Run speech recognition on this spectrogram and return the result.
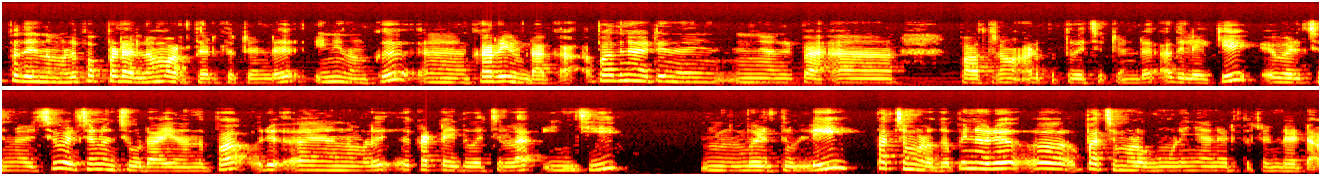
അപ്പോൾ ഇത് നമ്മൾ പപ്പടം എല്ലാം വറുത്തെടുത്തിട്ടുണ്ട്. ഇനി നമുക്ക് കറി ഉണ്ടാക്കാം. അപ്പോൾ അതിനായിട്ട് ഞാനൊരു പാത്രം അടുപ്പത്ത് വെച്ചിട്ടുണ്ട്. അതിലേക്ക് വെളിച്ചെണ്ണ ഒഴിച്ച് വെളിച്ചെണ്ണ ചൂടായി വന്നപ്പോൾ ഒരു നമ്മൾ കട്ട് ചെയ്ത് വെച്ചുള്ള ഇഞ്ചി വെളുത്തുള്ളി പച്ചമുളക് പിന്നെ ഒരു പച്ചമുളകും കൂടി ഞാൻ എടുത്തിട്ടുണ്ട് കേട്ടോ.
